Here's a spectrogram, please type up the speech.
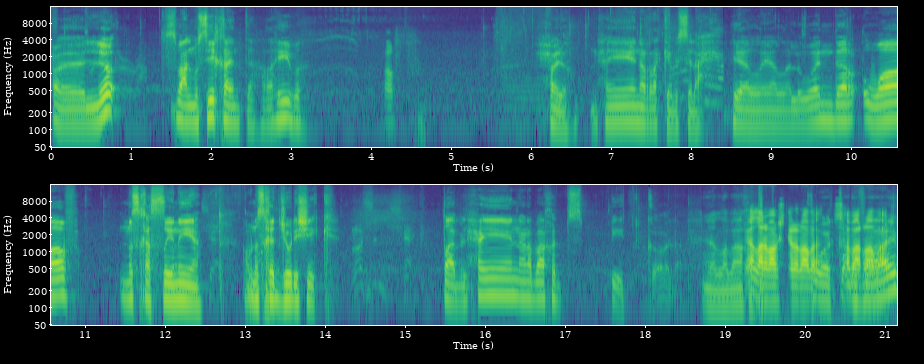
حلو تسمع الموسيقى أنت رهيبة أوف. حلو. الحين نركب السلاح. يلا يلا. ال Wunderwaffe نسخة الصينية أو نسخة جولي شيك. طيب الحين أنا باخذ Speed Cola. يلا باخذ يلا أنا ما بشتري الرابع اسحب على الرابع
